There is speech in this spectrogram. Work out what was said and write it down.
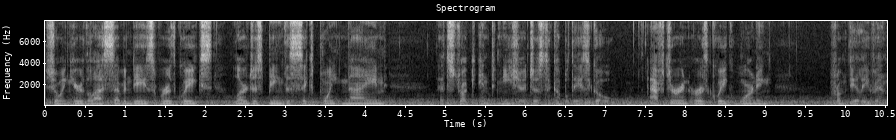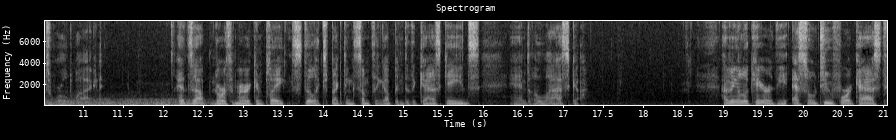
Showing here the last seven days of earthquakes, largest being the 6.9 that struck Indonesia just a couple days ago, after an earthquake warning from Daily Events Worldwide. Heads up, North American plate, still expecting something up into the Cascades and Alaska. Having a look here at the SO2 forecast,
